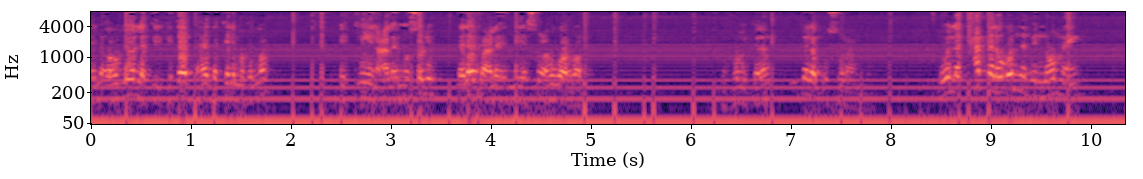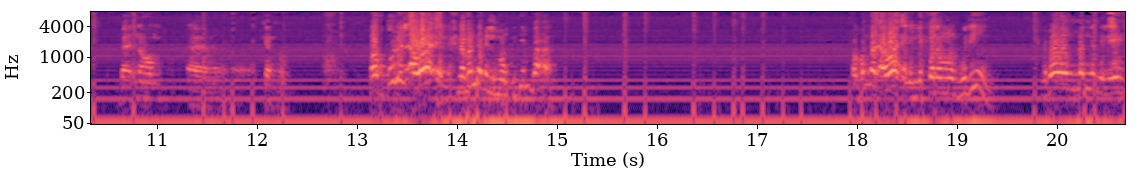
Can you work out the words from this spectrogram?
اللي هو بيقول لك الكتاب هذا كلمة الله اثنين على انه صلب ثلاثة على إن يسوع هو الرب. مفهوم الكلام؟ ثلاث أصول عندهم. يقول لك حتى لو قلنا بان هم إيه؟ بأنهم آه كفروا. طب دول الأوائل إحنا مالنا باللي موجودين بقى. طب هم الأوائل اللي كانوا موجودين. إحنا بقى مالنا بالايه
